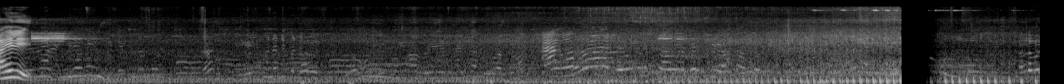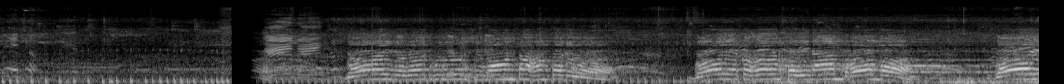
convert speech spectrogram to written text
আহিলি? জয় জগৎগুরু শ্ৰীমন্ত শংকৰদেৱ জয় একশৰণ হৰিনাম ধৰ্ম জয়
